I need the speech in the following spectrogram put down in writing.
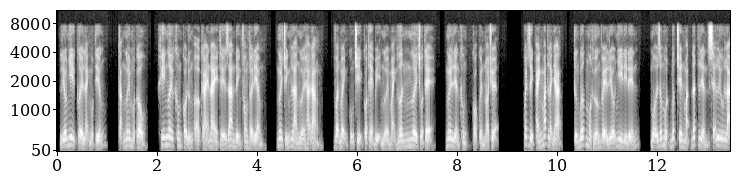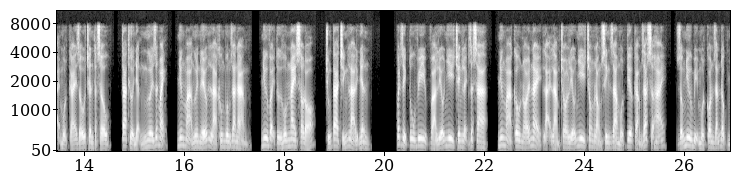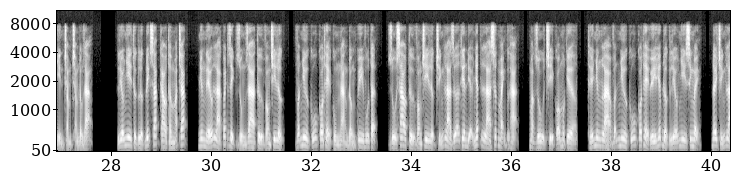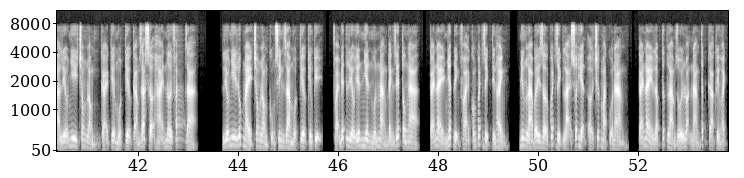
Liễu nhi cười lạnh một tiếng, tặng ngươi một câu, khi ngươi không có đứng ở cái này thế gian đỉnh phong thời điểm, ngươi chính là người hạ đẳng, vận mệnh cũng chỉ có thể bị người mạnh hơn ngươi chúa tể, ngươi liền không có quyền nói chuyện. Quách dịch ánh mắt lạnh nhạt, từng bước một hướng về liễu nhi đi đến, mỗi dẫm một bước trên mặt đất liền sẽ lưu lại một cái dấu chân thật sâu, ta thừa nhận ngươi rất mạnh, nhưng mà ngươi nếu là không bông ra nàng, như vậy từ hôm nay sau đó, chúng ta chính là địch nhân. Quách dịch tu vi và liễu nhi t r ê n lệch rất xa, nhưng mà câu nói này lại làm cho liễu nhi trong lòng sinh ra một tia cảm giác sợ hãi, giống như bị một con rắn độc nhìn chằm chằm đồng dạng liễu nhi thực lực đích xác cao thâm mặt chắc, nhưng nếu là quách dịch dùng ra tử vong chi lực, vẫn như cũ có thể cùng nàng đồng quy vô tận, dù sao tử vong chi lực chính là giữa thiên địa nhất là sức mạnh cực hạn, mặc dù chỉ có một tia, thế nhưng là vẫn như cũ có thể uy hiếp được liễu nhi sinh mệnh, đây chính là liễu nhi trong lòng cái tia một tia cảm giác sợ hãi nơi phát ra. Liễu nhi lúc này trong lòng cũng sinh ra một tia kiến kỵ, phải biết liễu yên nhiên muốn nàng đánh giết tông nga cái này nhất định phải con quách dịch tiến hành, nhưng là bây giờ quách dịch lại xuất hiện ở trước mặt của nàng, cái này lập tức làm rối loạn nàng tất cả kế hoạch.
